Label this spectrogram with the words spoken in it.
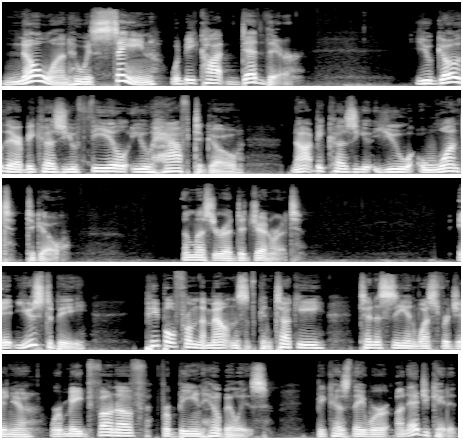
no one who is sane would be caught dead there. You go there because you feel you have to go, not because you, you want to go unless you're a degenerate. It used to be people from the mountains of Kentucky, Tennessee, and West Virginia were made fun of for being hillbillies because they were uneducated.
